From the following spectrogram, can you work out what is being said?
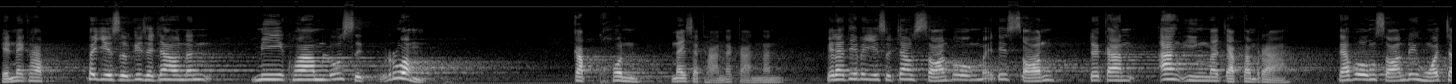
เห็นไหมครับ พระเยซูคริสต์เจ้านั้น มีความรู้สึกร่วมกับคนในสถานการณ์นั้น เวลาที่พระเยซูเจ้าสอนพระองค์ไม่ได้สอนโดยการอ้างอิงมาจากตำรา แต่พระองค์สอนด้วยหัวใจ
